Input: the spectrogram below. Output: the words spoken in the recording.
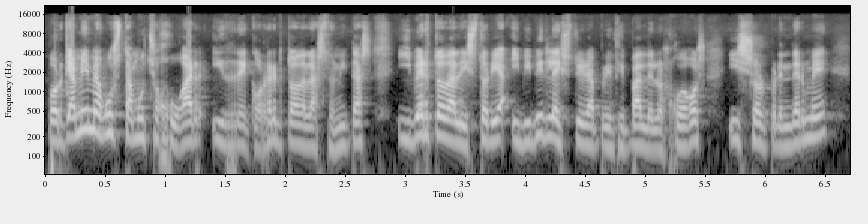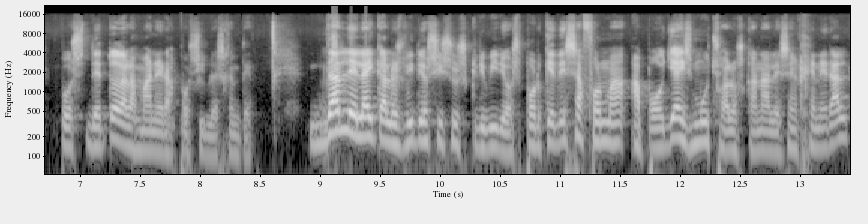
porque a mí me gusta mucho jugar y recorrer todas las zonitas y ver toda la historia y vivir la historia principal de los juegos y sorprenderme pues de todas las maneras posibles, gente. Dadle like a los vídeos y suscribiros porque de esa forma apoyáis mucho a los canales en general,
